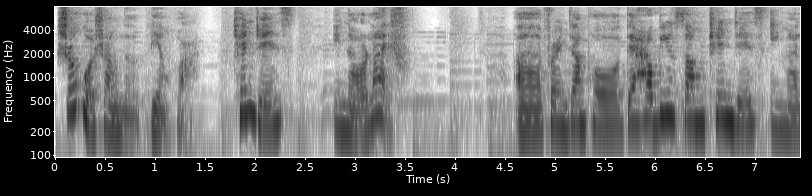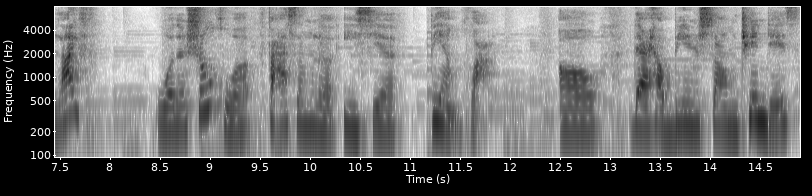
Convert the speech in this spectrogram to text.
生活上的变化 changes in our life. Uh, for example, there have been some changes in my life. 我的生活发生了一些变化。or there have been some changes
